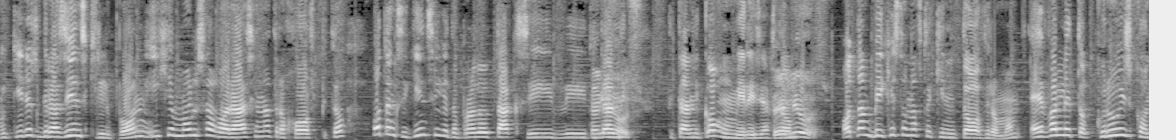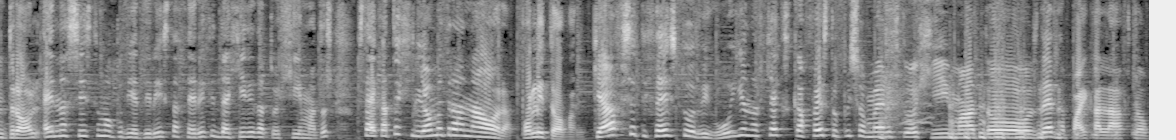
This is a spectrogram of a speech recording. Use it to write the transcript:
Ο κύριος Γκραζίνσκι λοιπόν είχε μόλις αγοράσει ένα τροχόσπιτο όταν ξεκίνησε για το πρώτο του ταξίδι. Τελείως. Τιτανι- Τιτανικό μου μυρίζει αυτό. Τελείω. Όταν μπήκε στον αυτοκινητόδρομο, έβαλε το Cruise Control, ένα σύστημα που διατηρεί σταθερή την ταχύτητα του οχήματος στα 100 χιλιόμετρα ανά ώρα. Πολύ το έβαλε. Και άφησε τη θέση του οδηγού για να φτιάξει καφέ στο πίσω μέρος του οχήματος. Δεν θα πάει καλά αυτό.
